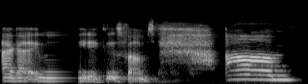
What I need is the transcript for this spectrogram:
I got immediate goosebumps. Um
